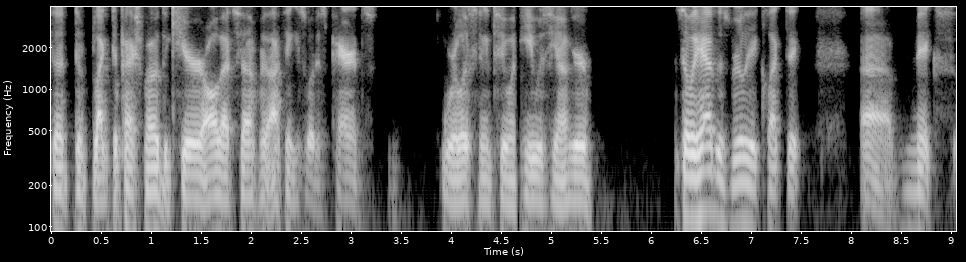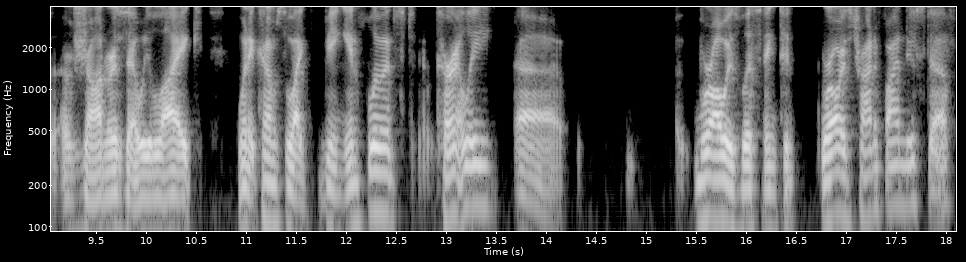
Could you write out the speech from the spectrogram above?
the, the like Depeche Mode, The Cure, all that stuff. I think is what his parents were listening to when he was younger. So we have this really eclectic uh, mix of genres that we like. When it comes to like being influenced currently, uh, we're always listening to, we're always trying to find new stuff,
